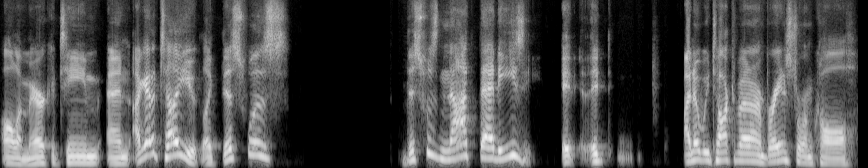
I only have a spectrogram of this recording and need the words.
All America team. And I got to tell you, like this was this was not that easy. It it I know we talked about it on a brainstorm call.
